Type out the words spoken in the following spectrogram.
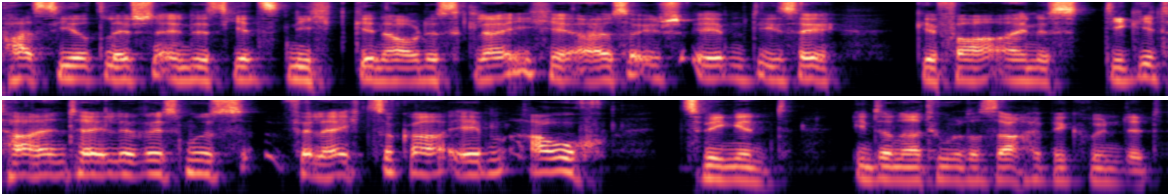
passiert letzten Endes jetzt nicht genau das Gleiche? Also ist eben diese Gefahr eines digitalen Taylorismus vielleicht sogar eben auch zwingend in der Natur der Sache begründet.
